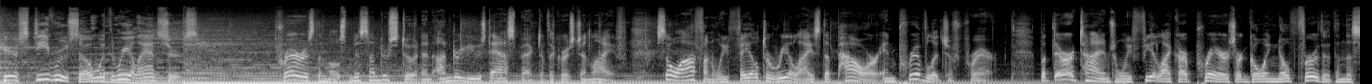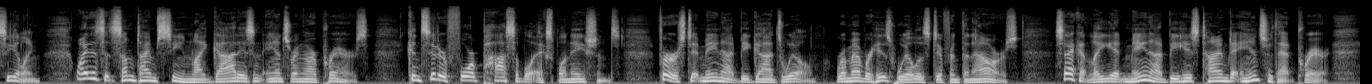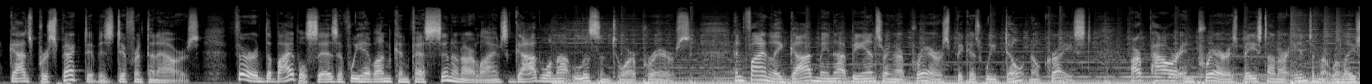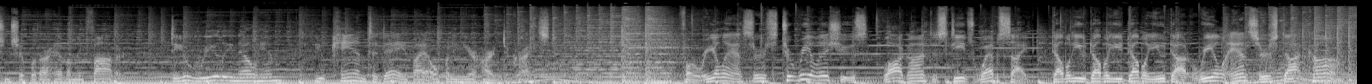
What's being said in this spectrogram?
Here's Steve Russo with Real Answers. Prayer is the most misunderstood and underused aspect of the Christian life. So often we fail to realize the power and privilege of prayer. But there are times when we feel like our prayers are going no further than the ceiling. Why does it sometimes seem like God isn't answering our prayers? Consider four possible explanations. First, it may not be God's will. Remember, His will is different than ours. Secondly, it may not be His time to answer that prayer. God's perspective is different than ours. Third, the Bible says if we have unconfessed sin in our lives, God will not listen to our prayers. And finally, God may not be answering our prayers because we don't know Christ. Our power in prayer is based on our intimate relationship with our Heavenly Father. Do you really know Him? You can today by opening your heart to Christ. For real answers to real issues, log on to Steve's website, www.realanswers.com.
